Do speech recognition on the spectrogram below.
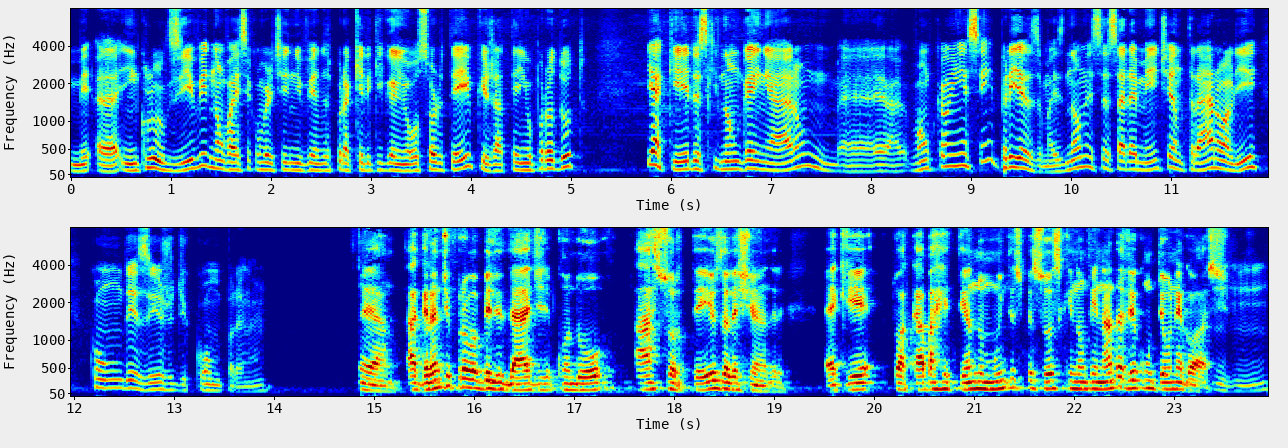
Uh, inclusive, não vai ser convertido em vendas por aquele que ganhou o sorteio, porque já tem o produto. E aqueles que não ganharam é, vão conhecer a empresa, mas não necessariamente entraram ali com um desejo de compra, né? É, a grande probabilidade quando há sorteios, Alexandre, é que tu acaba retendo muitas pessoas que não tem nada a ver com o teu negócio, uhum.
